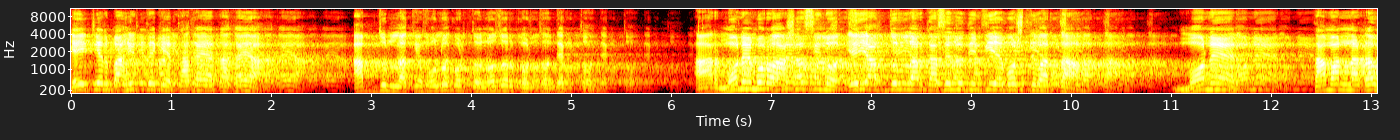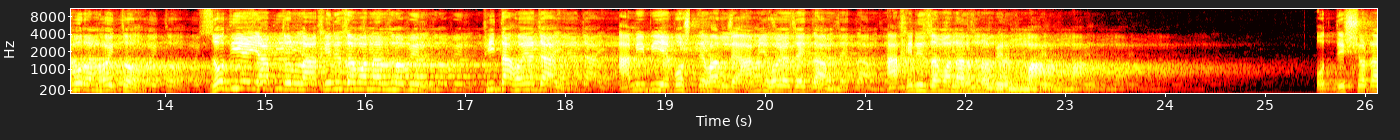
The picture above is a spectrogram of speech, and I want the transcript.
গেইটের বাহির থেকে তাকায়া তাকায়া আব্দুল্লাহকে ফলো করত, নজর করত, দেখত। আর মনে বড় আশা ছিল, এই আব্দুল্লাহর কাছে যদি বিয়ে বসতে পারতাম, মনের তামান্নাটা পূরণ হইতো। যদি এই আব্দুল্লাহ আখির জামানার নবীর পিতা হয়ে যায়, আমি বিয়ে বসতে পারলে আমি হয়ে যাইতাম আখিরি জামানার নবীর মা। উদ্দেশ্যটা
